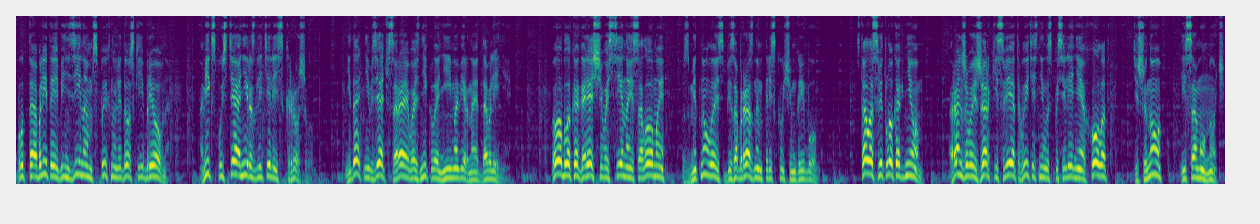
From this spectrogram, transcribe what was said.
Будто облитые бензином вспыхнули доски и бревна. А миг спустя они разлетелись крошевом. Не дать не взять, в сарае возникло неимоверное давление. Облако горящего сена и соломы взметнулось безобразным трескучим грибом. Стало светло, как днем. Оранжевый жаркий свет вытеснил из поселения холод, тишину и саму ночь.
